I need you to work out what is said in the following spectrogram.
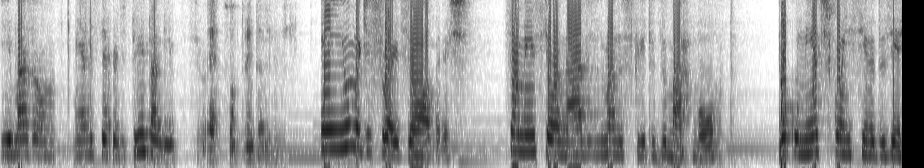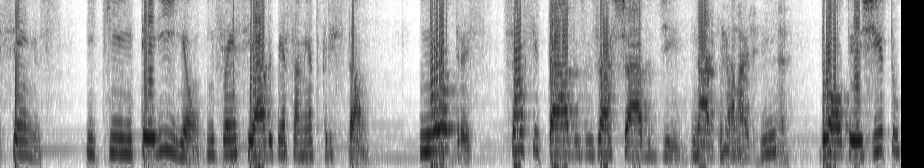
E mais ou menos cerca de 30 livros, senhor. É, são 30 livros. Em uma de suas obras, são mencionados os manuscritos do Mar Morto, documentos com o ensino dos essênios e que teriam influenciado o pensamento cristão. Em outras, são citados os achados de Nag Hammadi, é. do Alto Egito,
